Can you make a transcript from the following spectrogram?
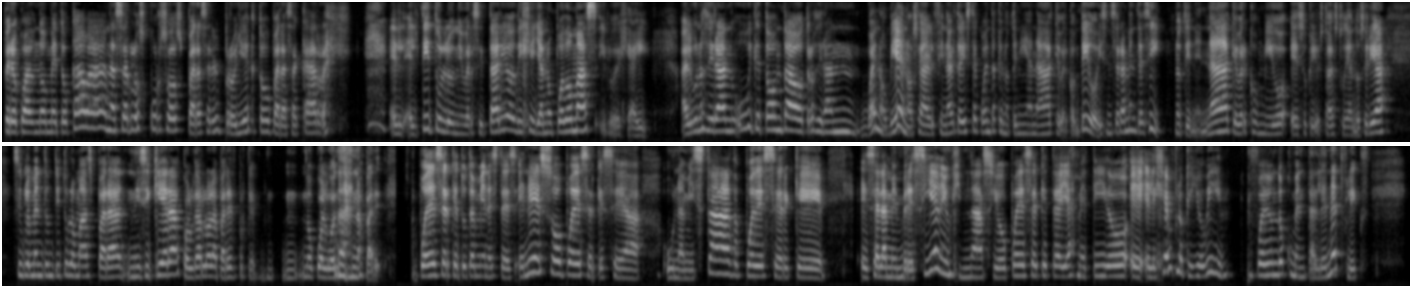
Pero cuando me tocaban hacer los cursos para hacer el proyecto, para sacar el, el título universitario, dije ya no puedo más y lo dejé ahí. Algunos dirán, uy, qué tonta, otros dirán, bueno, bien, o sea, al final te diste cuenta que no tenía nada que ver contigo. Y sinceramente sí, no tiene nada que ver conmigo eso que yo estaba estudiando. Sería simplemente un título más para ni siquiera colgarlo a la pared porque no cuelgo nada en la pared. Puede ser que tú también estés en eso, puede ser que sea una amistad, puede ser que eh, sea la membresía de un gimnasio, puede ser que te hayas metido, eh, el ejemplo que yo vi fue de un documental de Netflix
